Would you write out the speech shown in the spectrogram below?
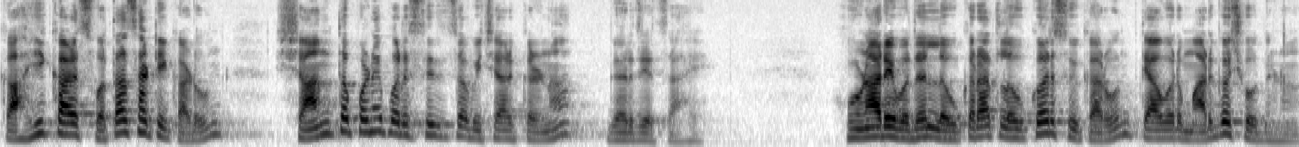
काही काळ स्वतःसाठी काढून शांतपणे परिस्थितीचा विचार करणं गरजेचं आहे. होणारे बदल लवकरात लवकर स्वीकारून त्यावर मार्ग शोधणं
